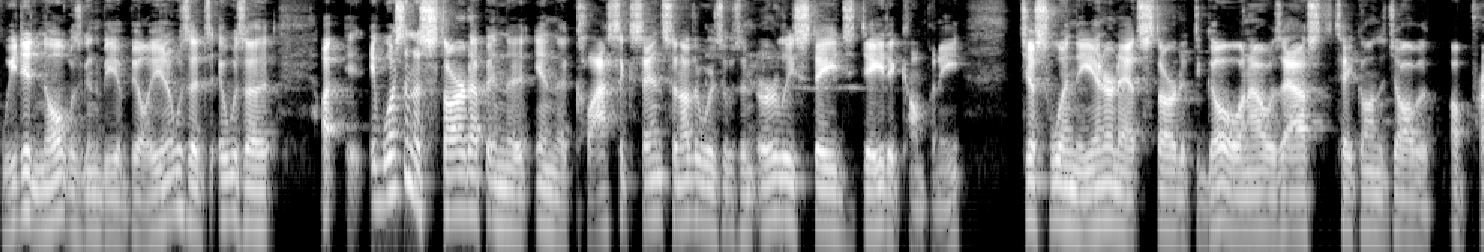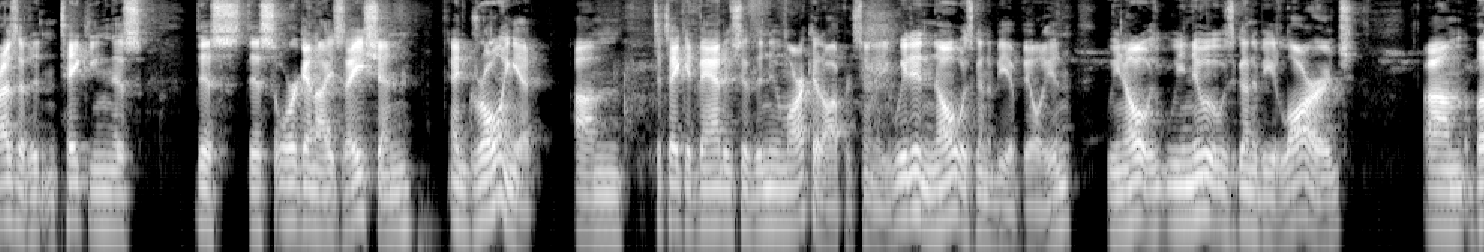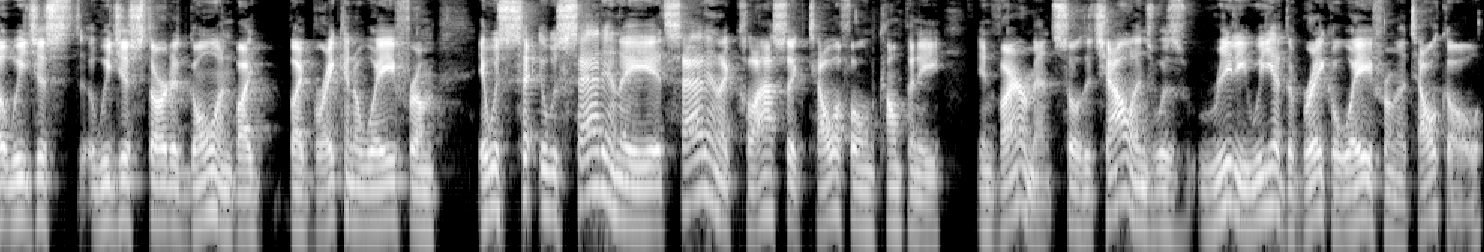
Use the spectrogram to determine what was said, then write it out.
We didn't know it was going to be a billion. It was a, it was a, uh, it wasn't a startup in the in the classic sense. In other words, it was an early stage data company just when the internet started to go and I was asked to take on the job of, of president and taking this this this organization and growing it um, to take advantage of the new market opportunity. We didn't know it was going to be a billion. We know we knew it was going to be large, um, but we just we just started going by by breaking away from it was it was sat in a it sat in a classic telephone company environment. So the challenge was really we had to break away from a telco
